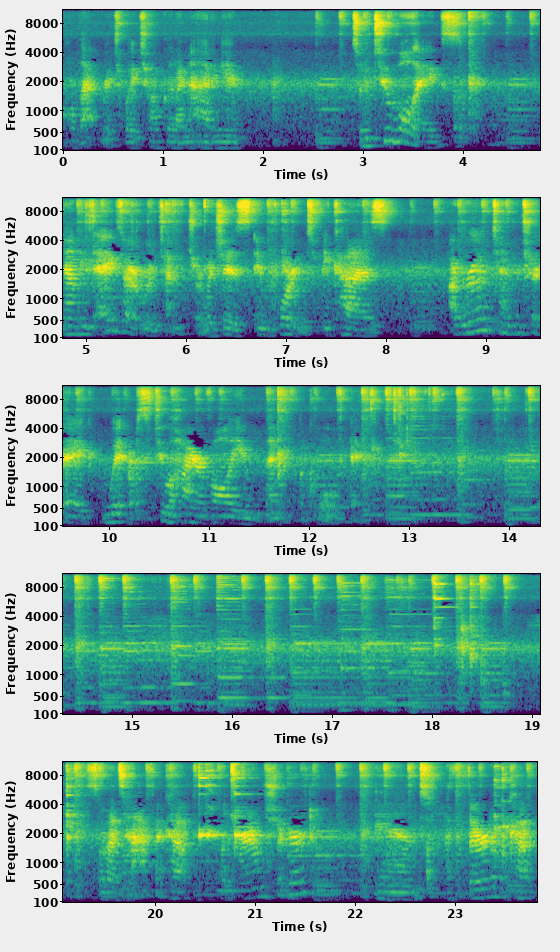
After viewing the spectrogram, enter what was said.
all that rich white chocolate I'm adding in. So two whole eggs. Now these eggs are at room temperature, which is important because a room temperature egg whips to a higher volume than a cold egg. That's half a cup of brown sugar and a third of a cup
